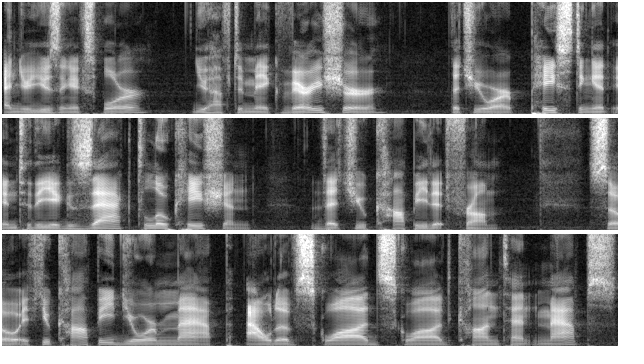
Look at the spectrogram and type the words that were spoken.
and you're using Explorer, you have to make very sure that you are pasting it into the exact location that you copied it from. So if you copied your map out of squad squad content maps,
